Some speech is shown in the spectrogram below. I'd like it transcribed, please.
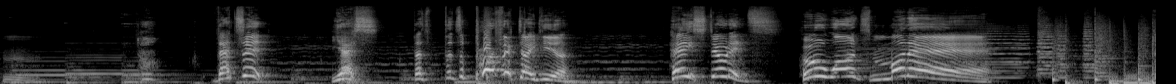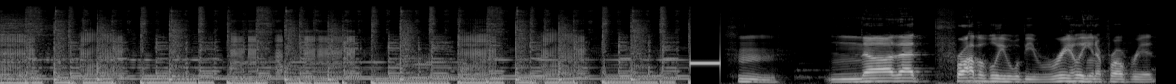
Hmm. that's it. Yes, that's that's a perfect idea. Hey, students, who wants money? No, that probably would be really inappropriate.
